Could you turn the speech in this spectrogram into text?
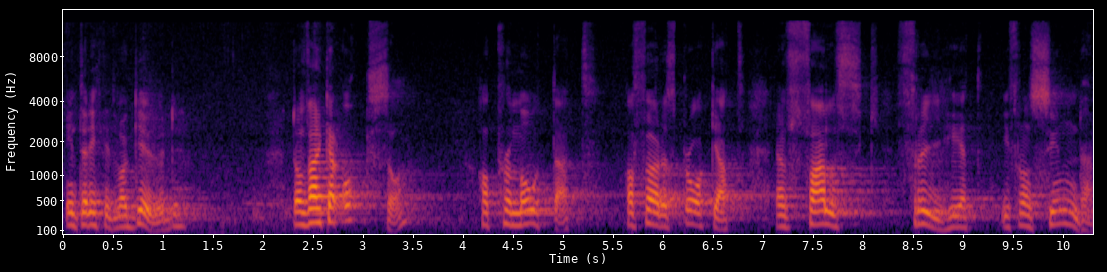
inte riktigt var Gud, de verkar också ha promotat, ha förespråkat en falsk frihet ifrån synden.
